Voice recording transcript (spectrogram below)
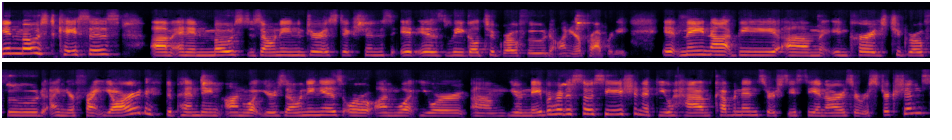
In most cases um, and in most zoning jurisdictions, it is legal to grow food on your property. It may not be um, encouraged to grow food in your front yard, depending on what your zoning is or on what your, um, your neighborhood association, if you have covenants or CC&Rs or restrictions.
